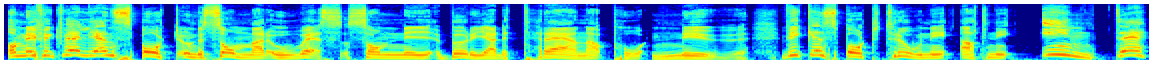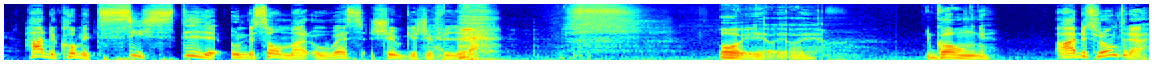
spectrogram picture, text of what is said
Om ni fick välja en sport under sommar-OS som ni började träna på nu, vilken sport tror ni att ni inte hade kommit sist i under sommar-OS 2024? Oj, oj, oj. Gång. Ja, du tror inte det?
